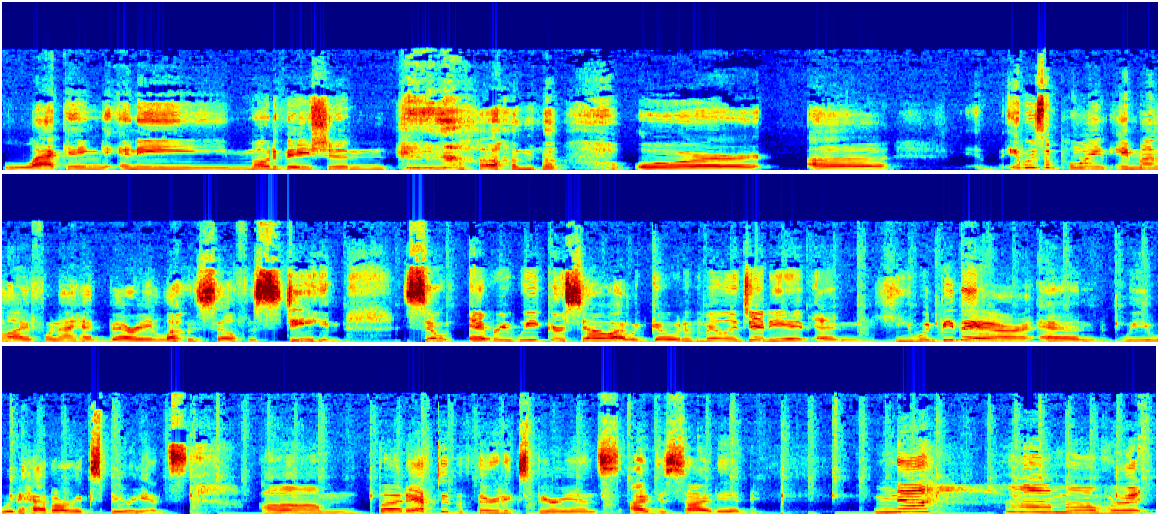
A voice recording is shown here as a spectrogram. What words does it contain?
lacking any motivation um, or uh, it was a point in my life when I had very low self esteem. So every week or so, I would go to the village idiot and he would be there and we would have our experience. Um, but after the third experience, I decided, nah, I'm over it.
